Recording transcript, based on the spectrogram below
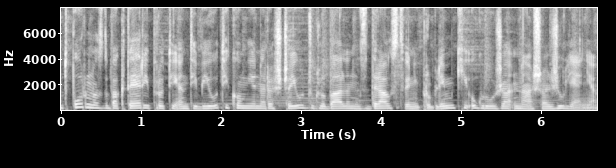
Odpornost bakterij proti antibiotikom je naraščajoč globalen zdravstveni problem, ki ogroža naša življenja.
